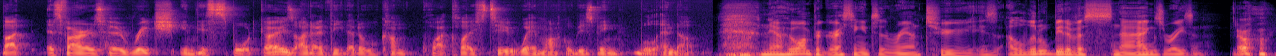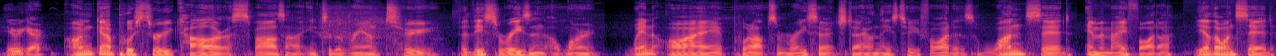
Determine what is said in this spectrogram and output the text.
but as far as her reach in this sport goes, I don't think that it will come quite close to where Michael Bisping will end up. Now, who I'm progressing into the round two is a little bit of a snags reason. Oh, here we go. I'm going to push through Carla Esparza into the round two for this reason alone. When I put up some research today on these two fighters, one said MMA fighter, the other one said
